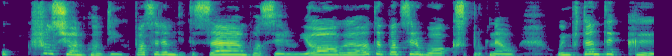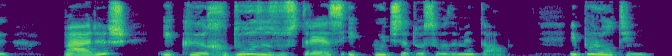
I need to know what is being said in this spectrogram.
o que funcione contigo. Pode ser a meditação, pode ser o yoga, até pode ser boxe, porque não? O importante é que pares e que reduzas o stress e cuides da tua saúde mental. E por último,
